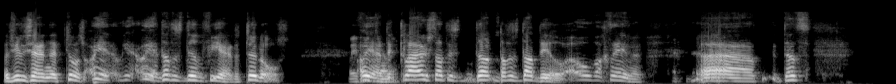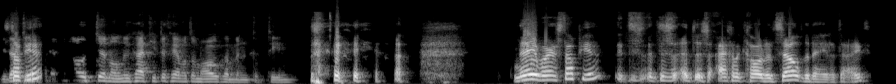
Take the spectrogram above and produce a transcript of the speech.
Want jullie zeiden net tunnels. Oh ja, oh ja, oh ja, dat is deel 4, de tunnels. Oh ja, de kluis, dat is dat, dat is dat deel. Oh, wacht even. Eh, dat, je snap je? Oh, tunnel, nu gaat hij toch weer wat omhoog in mijn top 10. Nee, maar snap je? Het is, het, is, het is eigenlijk gewoon hetzelfde de hele tijd.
